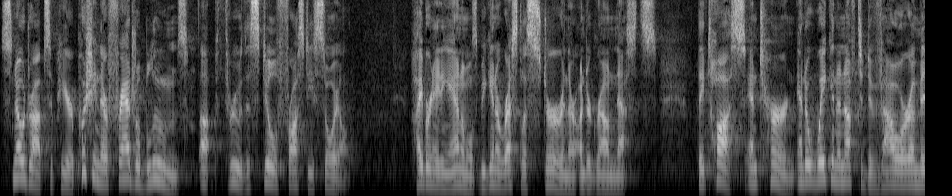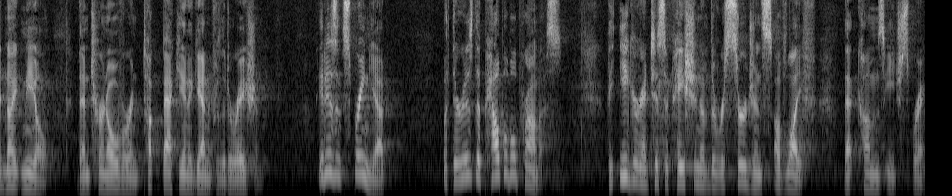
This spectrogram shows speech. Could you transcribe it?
Snowdrops appear, pushing their fragile blooms up through the still frosty soil. Hibernating animals begin a restless stir in their underground nests. They toss and turn and awaken enough to devour a midnight meal then turn over and tuck back in again for the duration. It isn't spring yet, but there is the palpable promise, the eager anticipation of the resurgence of life that comes each spring.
